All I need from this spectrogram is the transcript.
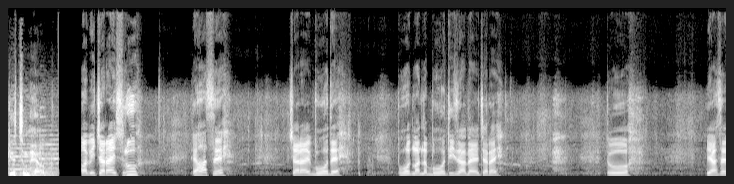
Get some help. अभी चढ़ाई शुरू। यहाँ से चढ़ाई बहुत है। बहुत मतलब बहुत ही ज़्यादा है चढ़ाई। तो यहाँ से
